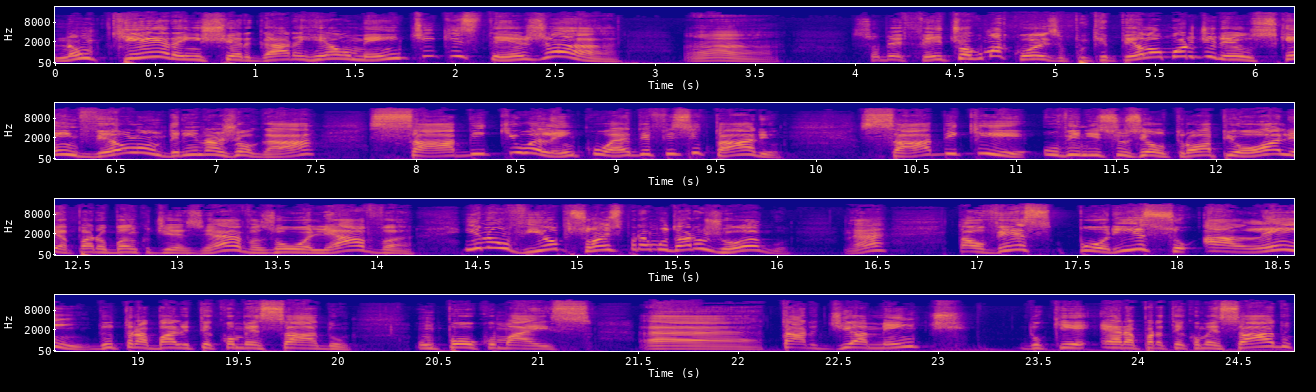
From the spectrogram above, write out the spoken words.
não queira enxergar realmente que esteja né, sob efeito de alguma coisa. Porque, pelo amor de Deus, quem vê o Londrina jogar sabe que o elenco é deficitário. Sabe que o Vinícius Eutrópio olha para o banco de reservas, ou olhava, e não via opções para mudar o jogo. Né? Talvez por isso, além do trabalho ter começado um pouco mais uh, tardiamente, do que era para ter começado.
